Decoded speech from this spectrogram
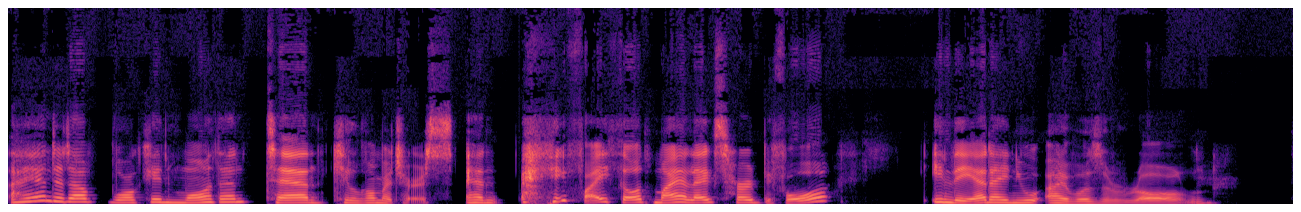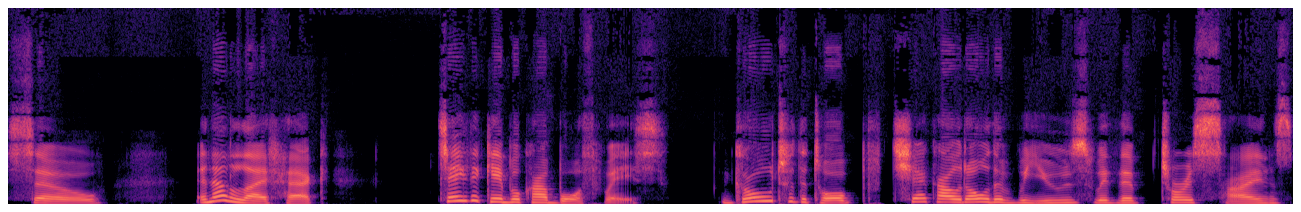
I ended up walking more than 10 kilometers. And if I thought my legs hurt before, in the end I knew I was wrong. So Another life hack take the cable car both ways. Go to the top, check out all the views with the tourist signs.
